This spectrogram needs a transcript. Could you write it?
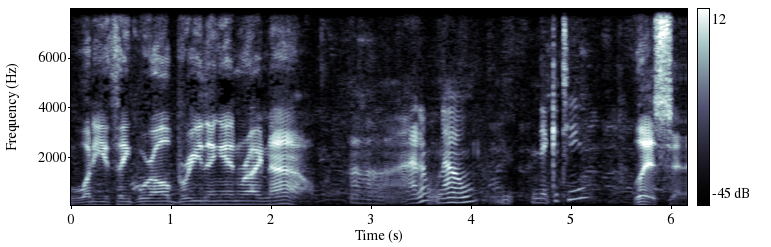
What do you think we're all breathing in right now? Uh, I don't know. N- nicotine? Listen,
